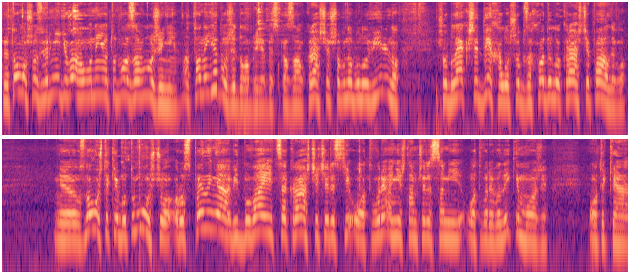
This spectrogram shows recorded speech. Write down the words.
При тому, що зверніть увагу, вони тут завужені. А то не є дуже добре, я би сказав. Краще, щоб воно було вільно, щоб легше дихало, щоб заходило краще паливо. Е, Знову ж таки, бо тому що розпилення відбувається краще через ті отвори, аніж там через самі отвори великі може. Отаке, е,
